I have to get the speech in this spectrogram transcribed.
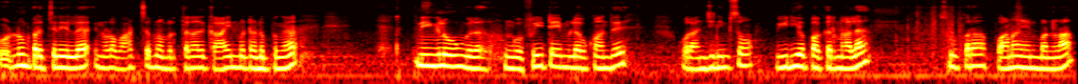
ஒன்றும் பிரச்சனை இல்லை. என்னோடய வாட்ஸ்அப் நம்பர் தரேன். அதுக்கு காயின் மட்டும் அனுப்புங்க. நீங்களும் உங்களை உங்கள் ஃப்ரீ டைமில் உட்காந்து ஒரு அஞ்சு நிமிஷம் வீடியோ பார்க்குறனால சூப்பராக பணம் ஏர்ன் பண்ணலாம்.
